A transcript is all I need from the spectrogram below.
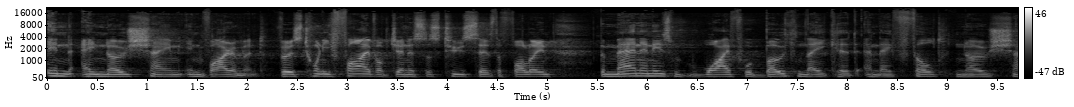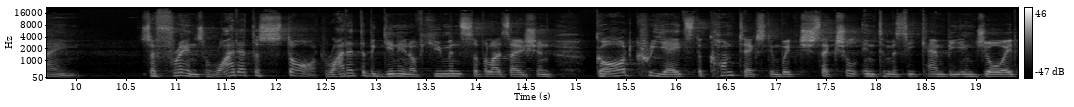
in a no shame environment. Verse 25 of Genesis 2 says the following The man and his wife were both naked and they felt no shame. So, friends, right at the start, right at the beginning of human civilization, God creates the context in which sexual intimacy can be enjoyed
